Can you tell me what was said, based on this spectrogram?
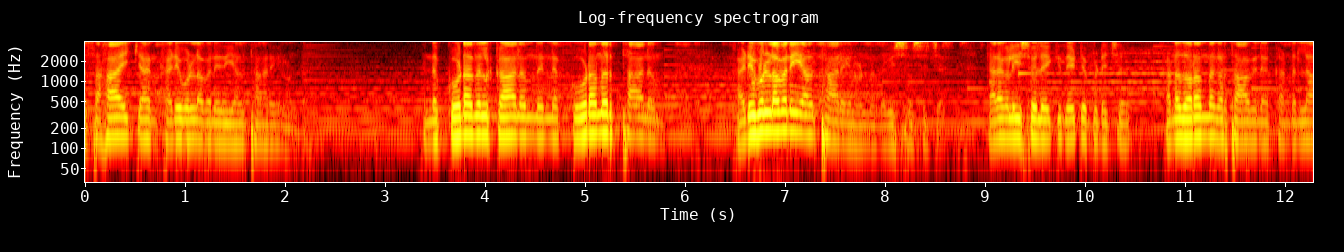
സഹായിക്കാൻ കഴിവുള്ളവൻ ഇത് അൽത്താരയിലുണ്ട് എന്നെ കൂടെ നിൽക്കാനും നിന്നെ കൂടെ നിർത്താനും കഴിവുള്ളവൻ ഈ അൾത്താരയിലുണ്ടെന്ന് വിശ്വസിച്ച് കരങ്ങൾ ഈശോയിലേക്ക് നീട്ടിപ്പിടിച്ച് കണ്ണു തുറന്ന കർത്താവിനെ കണ്ടെല്ലാ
